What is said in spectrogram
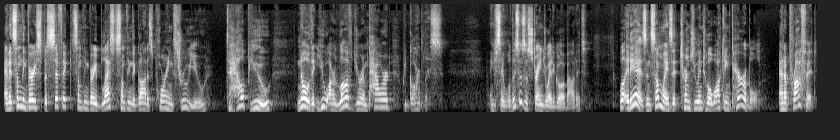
And it's something very specific, something very blessed, something that God is pouring through you to help you know that you are loved, you're empowered regardless. And you say, well, this is a strange way to go about it. Well, it is. In some ways, it turns you into a walking parable and a prophet.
